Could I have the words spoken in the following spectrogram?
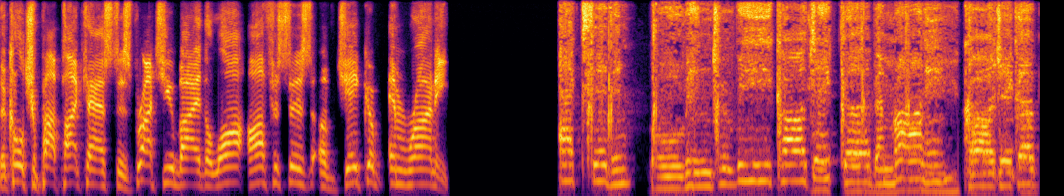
The Culture Pop Podcast is brought to you by the law offices of Jacob Emrani. Accident or injury, call Jacob Emrani. Call Jacob.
